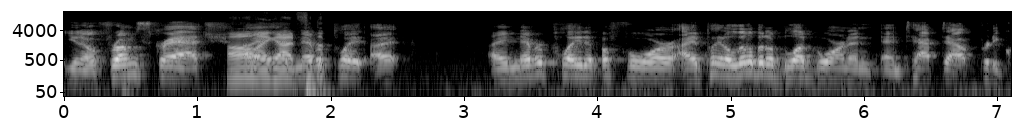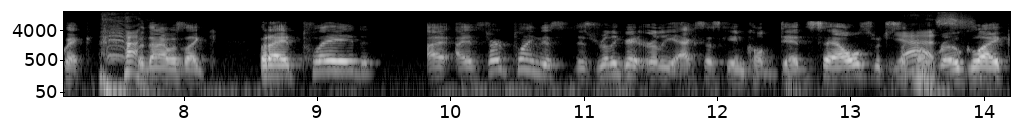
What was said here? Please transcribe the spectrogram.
you know from scratch. Oh my I God, never the- played. I I had never played it before. I had played a little bit of Bloodborne and, and tapped out pretty quick, but then I was like, but I had played. I, I started playing this this really great early access game called Dead Cells, which is Yes. like a roguelike,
